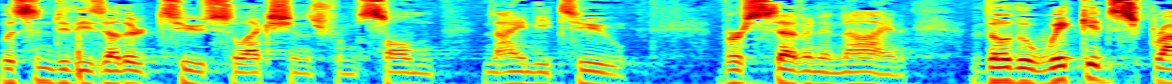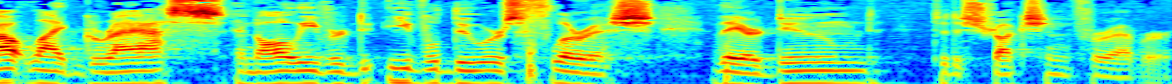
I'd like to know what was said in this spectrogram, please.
Listen to these other two selections from Psalm 92, verse 7 and 9. Though the wicked sprout like grass and all evildoers flourish, they are doomed to destruction forever.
